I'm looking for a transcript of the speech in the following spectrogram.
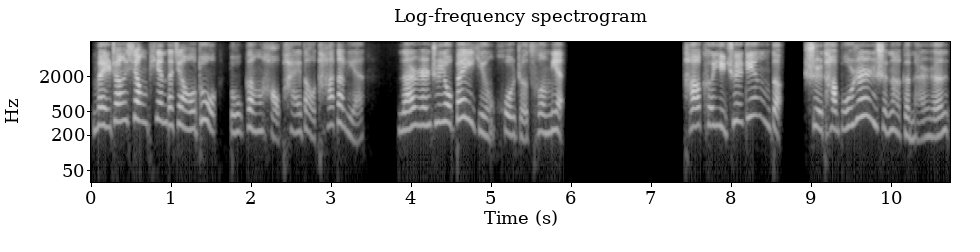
每张相片的角度都刚好拍到他的脸，男人只有背影或者侧面。他可以确定的是，他不认识那个男人。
